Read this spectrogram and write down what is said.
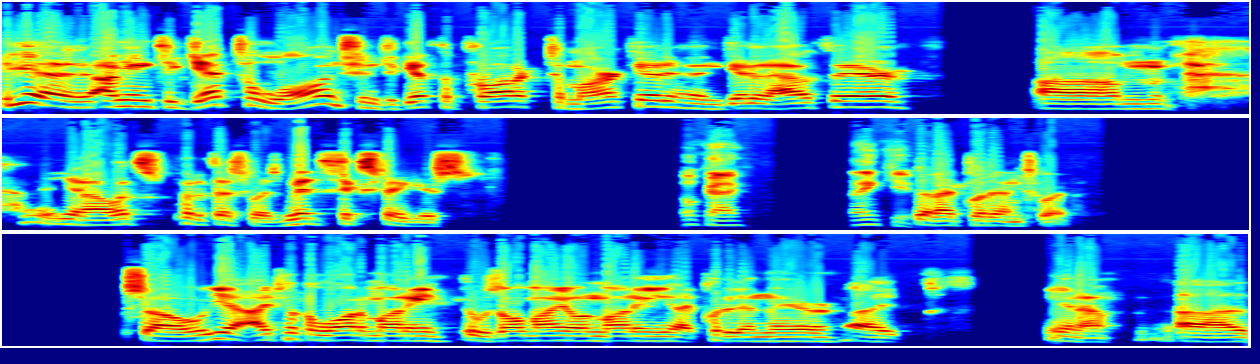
Yeah, I mean, to get to launch and to get the product to market and get it out there, um, you know, let's put it this way: mid six figures. Okay, thank you. That I put into it. So yeah, I took a lot of money. It was all my own money. I put it in there. I, you know, uh,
